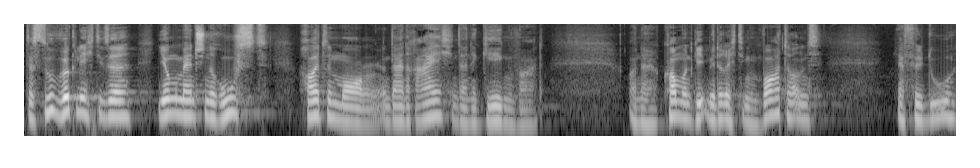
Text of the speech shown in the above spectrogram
dass du wirklich diese jungen Menschen rufst heute Morgen in dein Reich, in deine Gegenwart. Und äh, komm und gib mir die richtigen Worte und ja, füll du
